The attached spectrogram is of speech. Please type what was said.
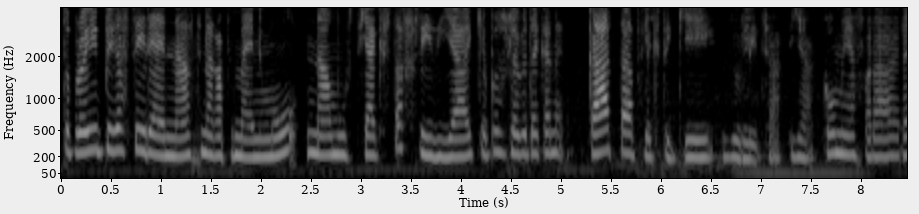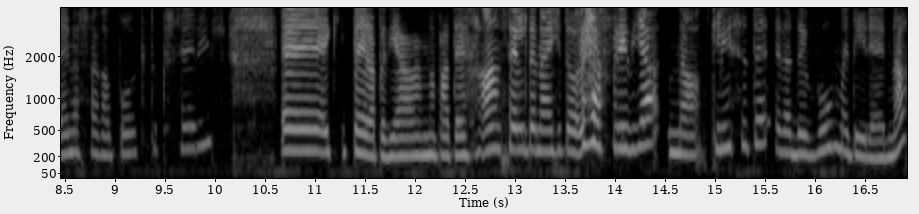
Το πρωί πήγα στη Ρένα, στην αγαπημένη μου, να μου φτιάξει τα φρύδια και όπως βλέπετε έκανε καταπληκτική δουλίτσα. Για ακόμη μια φορά, Ρένα, σ' αγαπώ και το ξέρεις. Ε, εκεί πέρα, παιδιά, να πάτε. Αν θέλετε να έχετε ωραία φρύδια, να κλείσετε ραντεβού με τη Ρένα.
